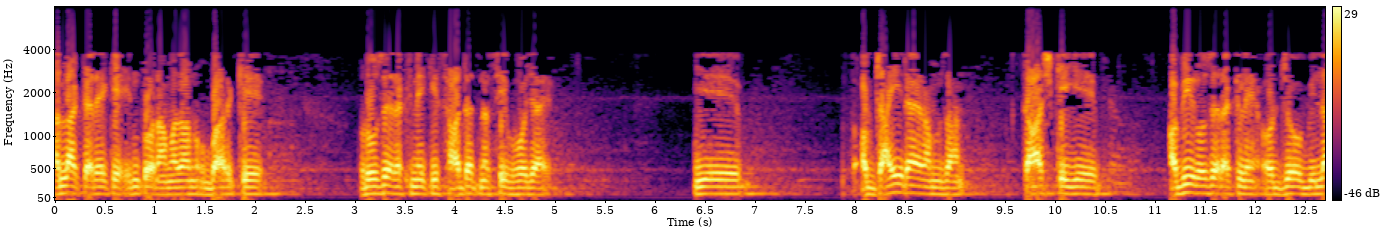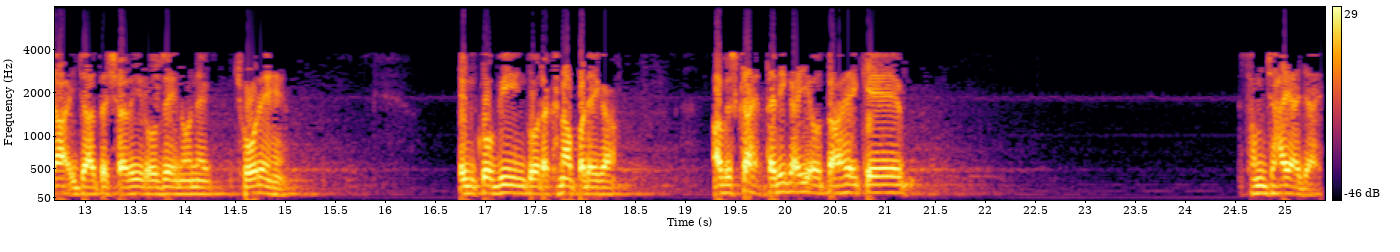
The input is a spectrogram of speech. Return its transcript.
اللہ کرے کہ ان کو رمضان مبارک کے روزے رکھنے کی سعادت نصیب ہو جائے۔ یہ اب جا ہی رہا ہے رمضان۔ کاش کہ یہ ابھی روزے رکھ لیں اور جو بلا اجازت شرعی روزے انہوں نے چھوڑے ہیں، ان کو بھی ان کو رکھنا پڑے گا۔ اب اس کا طریقہ یہ ہوتا ہے کہ سمجھایا جائے،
